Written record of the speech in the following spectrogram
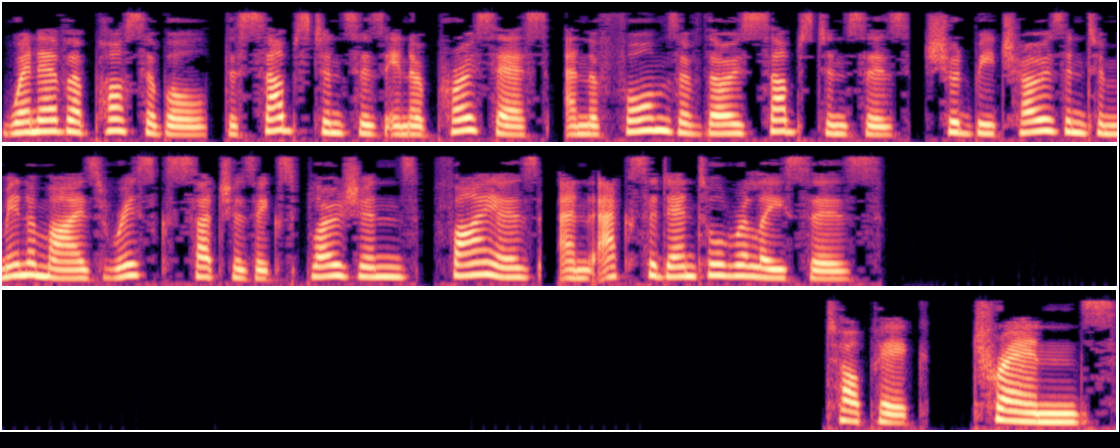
Whenever possible, the substances in a process, and the forms of those substances, should be chosen to minimize risks such as explosions, fires, and accidental releases. Trends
